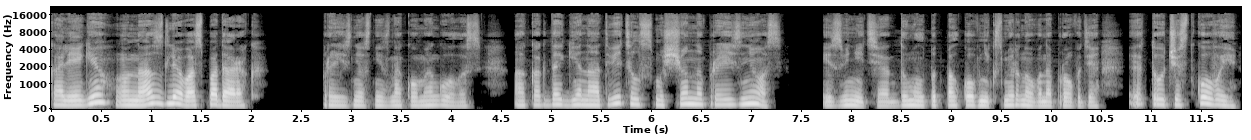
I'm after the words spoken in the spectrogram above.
«Коллеги, у нас для вас подарок», — произнес незнакомый голос, а когда Гена ответил, смущенно произнес: «Извините, думал подполковник Смирнова на проводе. Это участковый».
